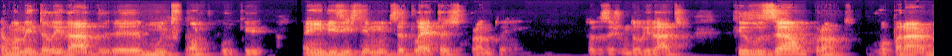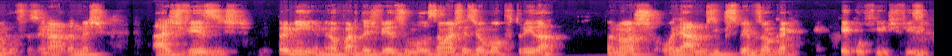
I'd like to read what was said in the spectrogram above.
é uma mentalidade uh, muito forte, porque ainda existem muitos atletas, pronto, em todas as modalidades, que lesão, pronto, vou parar, não vou fazer nada, mas às vezes, para mim, a maior parte das vezes, uma lesão às vezes é uma oportunidade para nós olharmos e percebermos, ok, o que é que eu fiz? Fiz isto,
